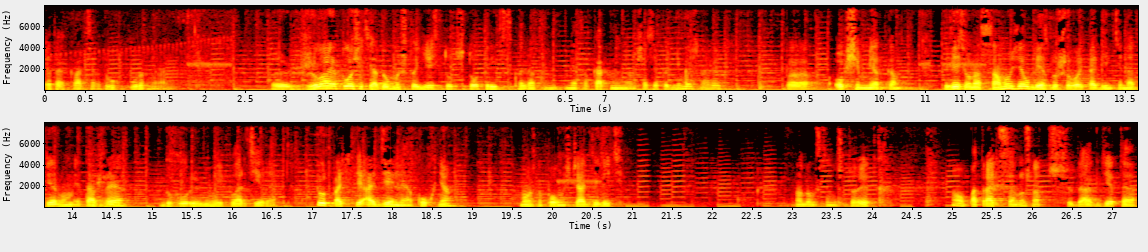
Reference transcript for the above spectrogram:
Это квартира двухуровневая. Э, жилая площадь, я думаю, что есть тут 130 квадратных метров, как минимум. Сейчас я поднимусь наверх по общим меркам. Здесь у нас санузел без душевой кабинки. На первом этаже двухуровневые квартиры. Тут почти отдельная кухня. Можно полностью отделить. Но думаю, что не стоит. Ну, потратиться нужно сюда где-то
